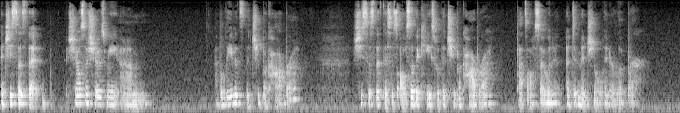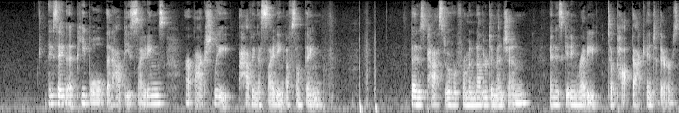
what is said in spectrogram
And she says that she also shows me um, i believe it's the chupacabra. She says that this is also the case with the chupacabra that's also an, a dimensional interloper they say that people that have these sightings are actually having a sighting of something that is passed over from another dimension and is getting ready to pop back into theirs.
